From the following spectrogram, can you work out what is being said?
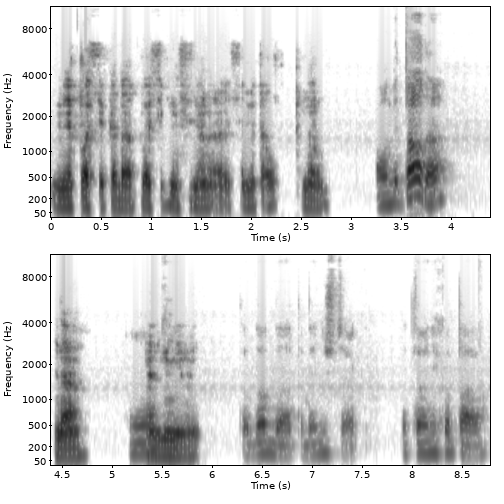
Мне пластика, да, пластик не сильно нравится, металл, норм. А он металл, да? Да, Ну, алюминиевый. Тогда да, тогда ништяк. Этого не хватало.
